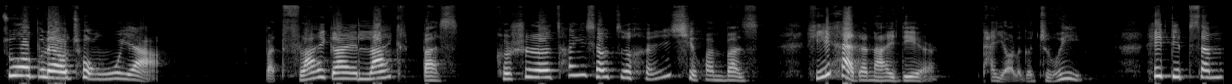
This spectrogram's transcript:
做不了宠物呀。But Fly Guy liked Buzz. 可是苍蝇小子很喜欢 Buzz。He had an idea. 他有了个主意。He did some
